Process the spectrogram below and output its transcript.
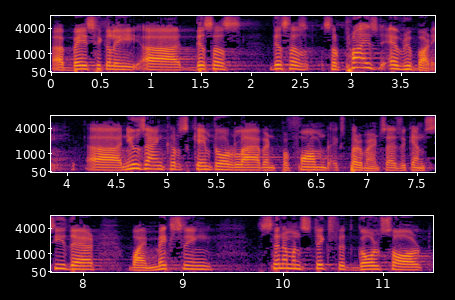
Uh, basically, uh, this, has, this has surprised everybody. Uh, news anchors came to our lab and performed experiments. As you can see there, by mixing cinnamon sticks with gold salt,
